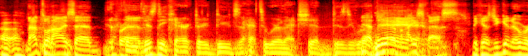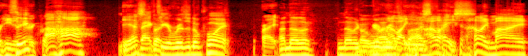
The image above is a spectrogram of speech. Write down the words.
uh-uh. That's what I said, the Fred. Disney character dudes that have to wear that shit at Disney World. Yeah, they Yeah. have ice vests because you get overheated see, very quickly. aha." yes, Back but, to your original point. right. Another, another. Good I like I like. I like my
